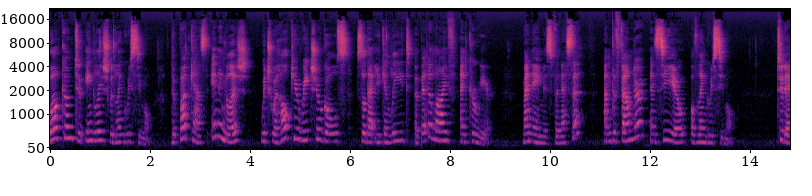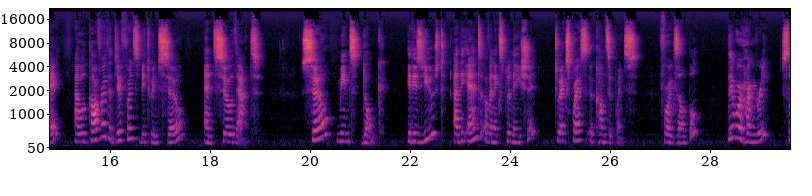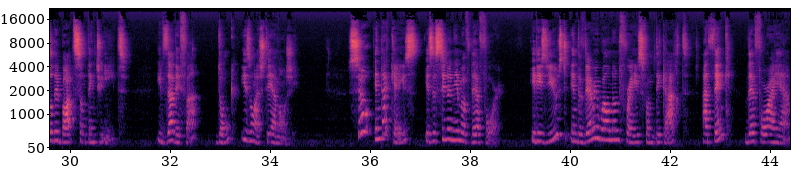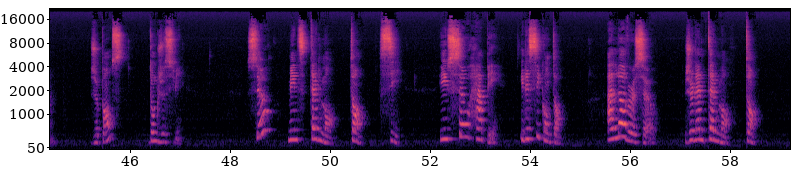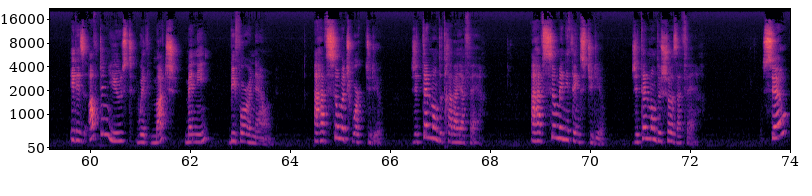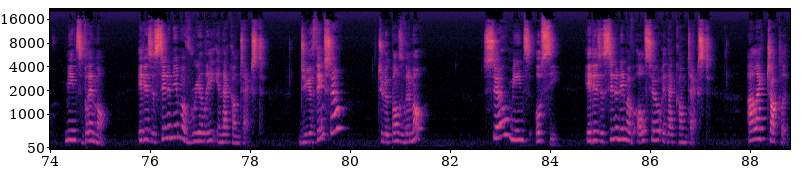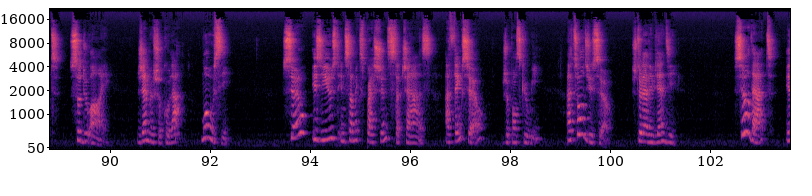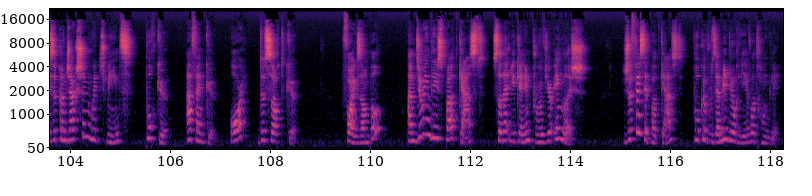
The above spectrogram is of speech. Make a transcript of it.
welcome to English with Linguissimo, the podcast in English which will help you reach your goals so that you can lead a better life and career. My name is Vanessa. I'm the founder and CEO of Linguissimo. Today, I will cover the difference between so and so that. So means donc. It is used at the end of an explanation to express a consequence. For example, they were hungry so they bought something to eat. Ils avaient faim, donc ils ont acheté à manger. So, in that case, is a synonym of therefore. It is used in the very well known phrase from Descartes I think, therefore I am. Je pense, donc je suis. So means tellement, tant, si. He is so happy. Il est si content. I love her so. Je l'aime tellement, tant. It is often used with much, many, before a noun. I have so much work to do. J'ai tellement de travail à faire. I have so many things to do. J'ai tellement de choses à faire. So means vraiment. It is a synonym of really in that context. Do you think so? Tu le penses vraiment? So means aussi. It is a synonym of also in that context. I like chocolate. So do I. J'aime le chocolat. Moi aussi. So is used in some expressions such as I think so. Je pense que oui. I told you so. Je te l'avais bien dit. So that is a conjunction which means pour que, afin que, or de sorte que. For example, I'm doing these podcasts so that you can improve your English. Je fais ces podcasts pour que vous amélioriez votre anglais.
